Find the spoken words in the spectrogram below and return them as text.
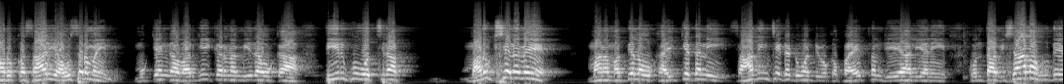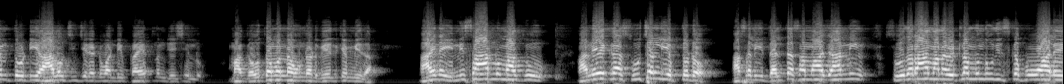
మరొకసారి అవసరమైంది. ముఖ్యంగా వర్గీకరణ మీద ఒక తీర్పు వచ్చిన మరుక్షణమే మన మధ్యలో ఒక ఐక్యతని సాధించేటటువంటి ఒక ప్రయత్నం చేయాలి అని కొంత విశాల హృదయంతో ఆలోచించేటటువంటి ప్రయత్నం చేసిండు మా గౌతమన్న ఉన్నాడు వేదిక మీద. ఆయన ఎన్నిసార్లు మాకు అనేక సూచనలు చెప్తాడో అసలు ఈ దళిత సమాజాన్ని సోదరా మనం ఎట్లా ముందుకు తీసుకుపోవాలి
